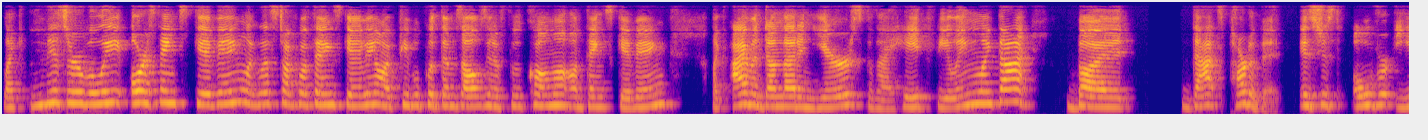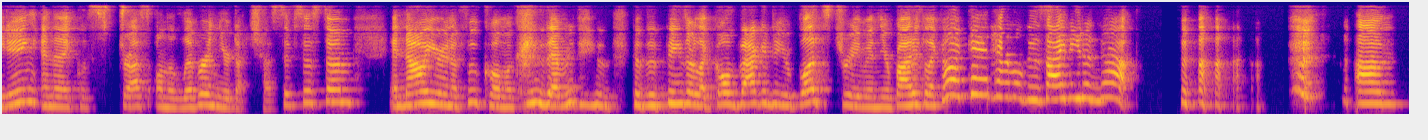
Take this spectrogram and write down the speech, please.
like miserably or thanksgiving. Like let's talk about thanksgiving like people put themselves in a food coma on thanksgiving. Like i haven't done that in years because i hate feeling like that but that's part of it is just overeating and then it puts stress on the liver and your digestive system. And now you're in a food coma because everything because the things are like going back into your bloodstream and your body's like oh i can't handle this. I need a nap. Um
